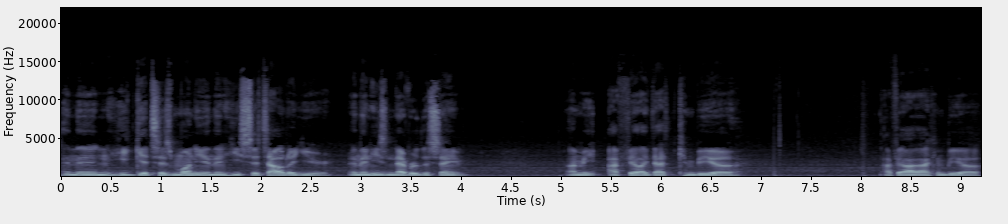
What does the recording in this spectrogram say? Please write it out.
and then he gets his money and then he sits out a year and then he's never the same. I mean, I feel like that can be a I feel like that can be a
